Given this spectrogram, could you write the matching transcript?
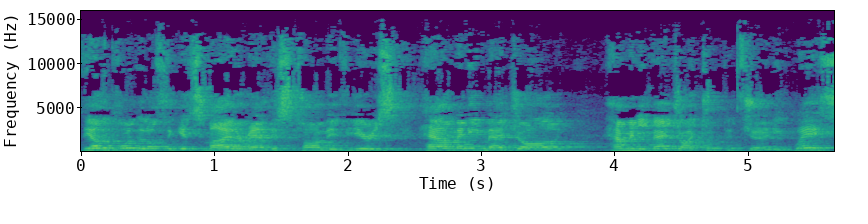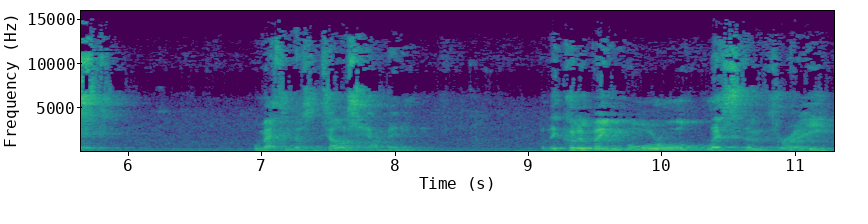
The other point that often gets made around this time of year is how many magi, how many magi took the journey west. Well, Matthew doesn't tell us how many but there could have been more or less than three.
